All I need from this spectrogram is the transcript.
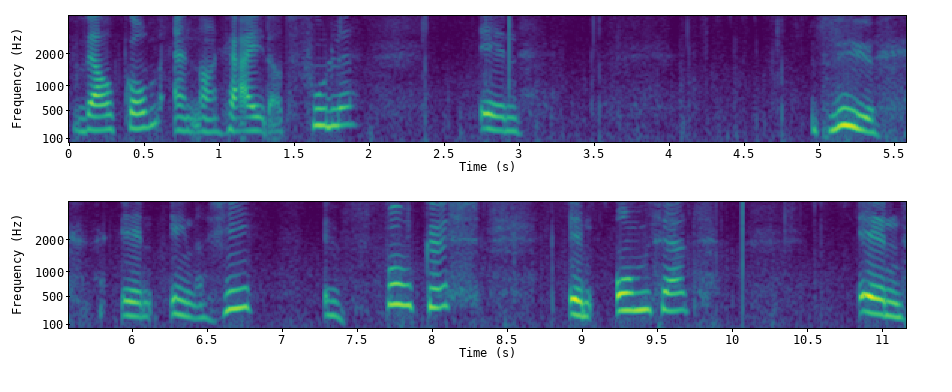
welkom. En dan ga je dat voelen in vuur, in energie, in focus, in omzet, in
